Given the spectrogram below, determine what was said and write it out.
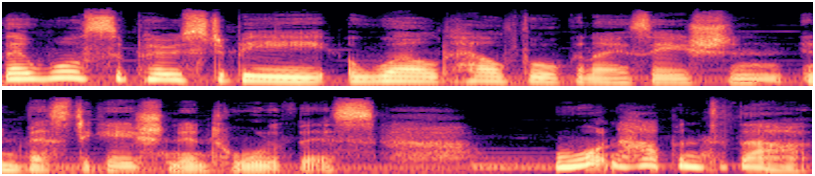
There was supposed to be a World Health Organization investigation into all of this. What happened to that?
